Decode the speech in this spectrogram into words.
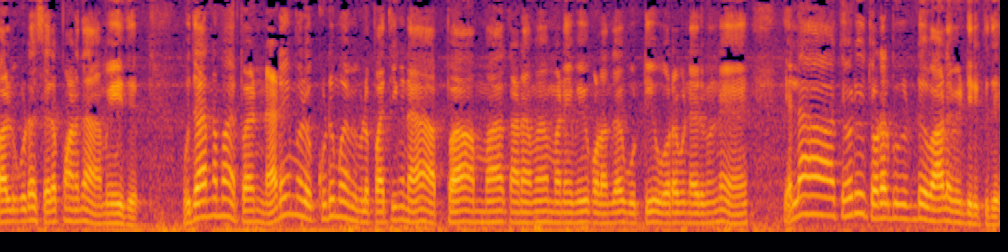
வாழ்வு கூட சிறப்பானதாக அமையுது. உதாரணமாக இப்போ நடைமுறை குடும்ப அமைப்பில் பார்த்தீங்கன்னா அப்பா அம்மா கணவன் மனைவி குழந்தை குட்டி உறவினர்கள்னு எல்லாத்தோடையும் தொடர்பு கொண்டு வாழ வேண்டியிருக்குது.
